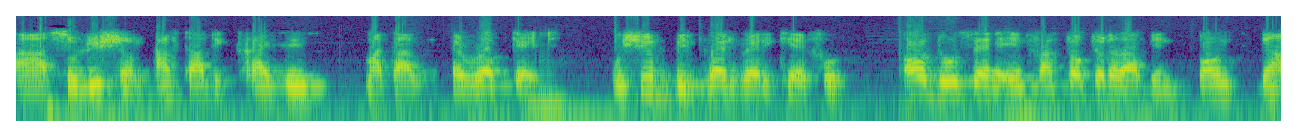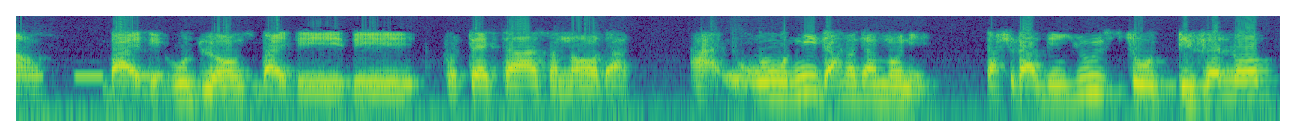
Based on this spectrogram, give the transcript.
a solution after the crisis might have erupted. We should be very, very careful. All those uh, infrastructure that have been burnt down by the hoodlums, by the, the protesters and all that, uh, we need another money that should have been used to develop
